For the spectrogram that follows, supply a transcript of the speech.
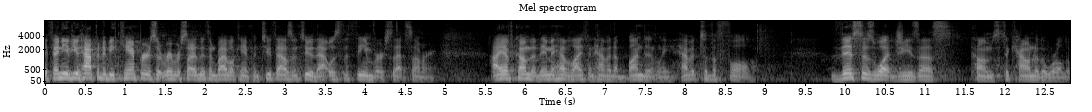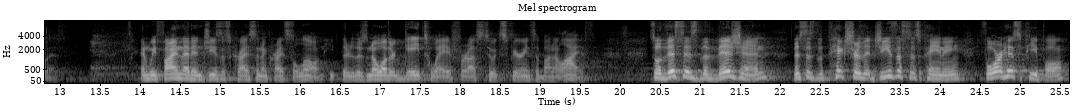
If any of you happen to be campers at Riverside Lutheran Bible Camp in 2002, that was the theme verse that summer. I have come that they may have life and have it abundantly, have it to the full. This is what Jesus comes to counter the world with. And we find that in Jesus Christ and in Christ alone. There, there's no other gateway for us to experience abundant life. So, this is the vision, this is the picture that Jesus is painting for his people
